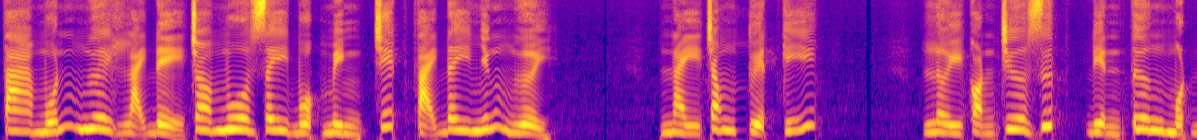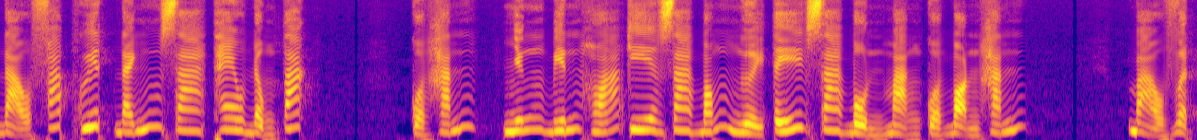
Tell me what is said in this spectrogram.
Ta muốn ngươi lại để cho mua dây buộc mình chết tại đây những người. Này trong tuyệt kỹ. Lời còn chưa dứt. Điền tương một đạo pháp quyết đánh ra theo động tác. Của hắn. Những biến hóa kia ra bóng người tế ra bổn mạng của bọn hắn. Bảo vật.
